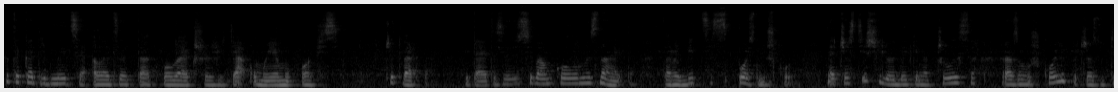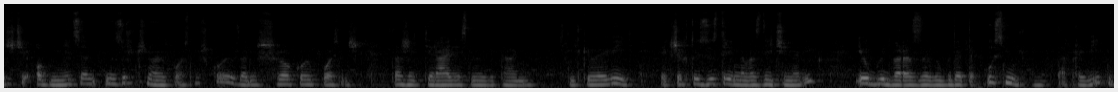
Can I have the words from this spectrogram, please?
Це така дрібниця, але це так полегшує життя у моєму офісі. Четверте. Вітайтеся з усіма, кого ви знаєте, та робіть це з посмішкою. Найчастіше люди, які навчилися разом у школі під час зустрічі обмінюються незручною посмішкою замість широкої посмішки та життєрадісного вітання. Тільки уявіть, якщо хтось зустріне вас двічі на рік, і обидва рази ви будете усміхнені та привітні,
